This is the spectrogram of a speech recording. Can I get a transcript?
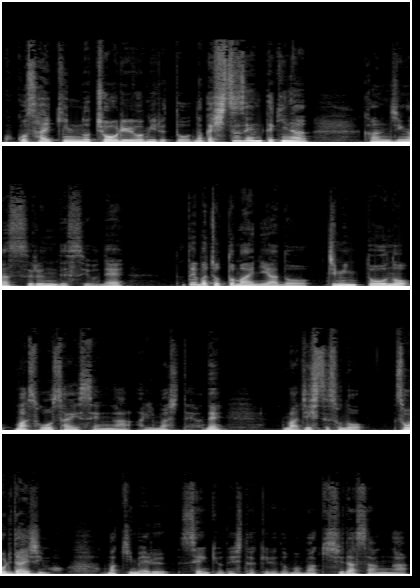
ここ最近の潮流を見るとなんか必然的な感じがするんですよね。例えばちょっと前にあの自民党のまあ総裁選がありましたよね。まあ実質その総理大臣をまあ決める選挙でしたけれども、まあ、岸田さんが、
